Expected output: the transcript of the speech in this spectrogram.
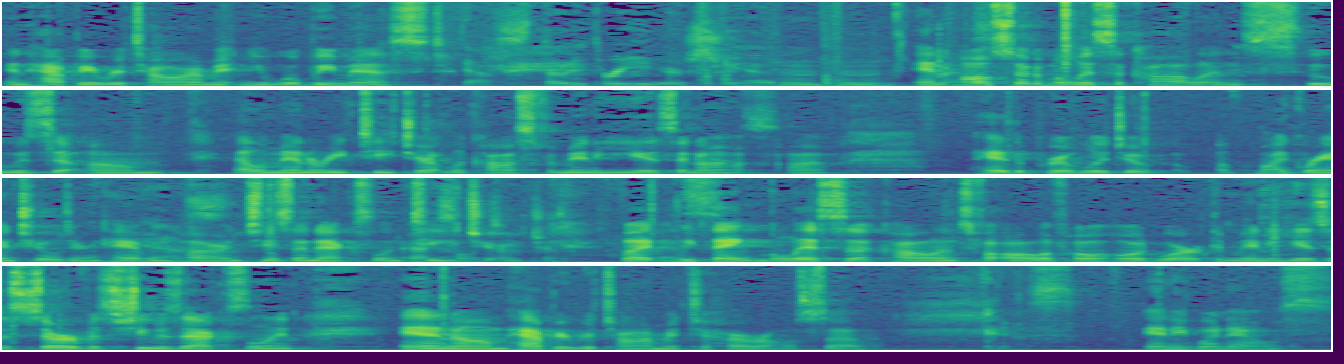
and happy retirement, you will be missed. Yes, 33 years she had. Mhm. And also to Melissa Collins, who was an um, elementary teacher at Lacoste for many years, and I I had the privilege of of my grandchildren having Yes. her, and she's an excellent Excellent teacher. teacher. But we thank Melissa Collins for all of her hard work and many years of service. She was excellent, and um, happy retirement to her also. Yes. Anyone else?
